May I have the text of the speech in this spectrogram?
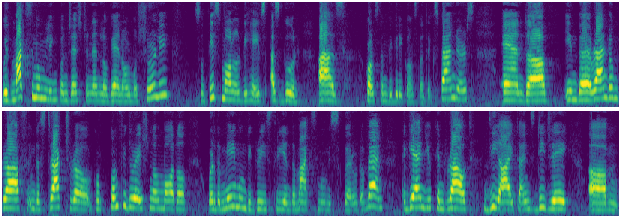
with maximum link congestion n log n almost surely. So this model behaves as good as constant degree constant expanders. And uh, in the random graph, in the structural co configurational model, where the minimum degree is 3 and the maximum is square root of n, again, you can route di times dj um,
